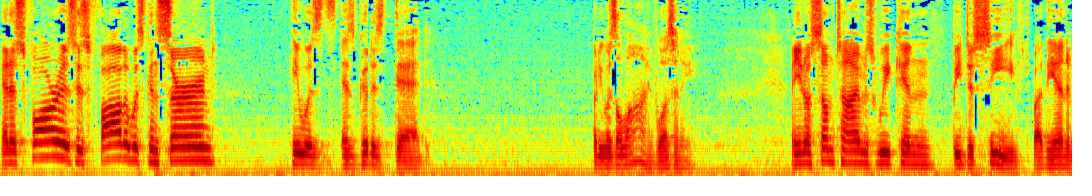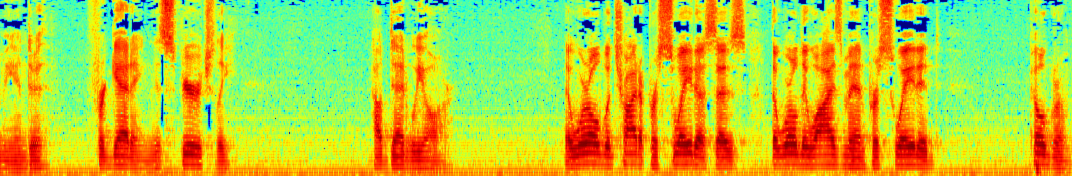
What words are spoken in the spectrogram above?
and as far as his father was concerned, he was as good as dead. But he was alive, wasn't he? And you know, sometimes we can be deceived by the enemy into forgetting that spiritually how dead we are. The world would try to persuade us as the worldly wise man persuaded Pilgrim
